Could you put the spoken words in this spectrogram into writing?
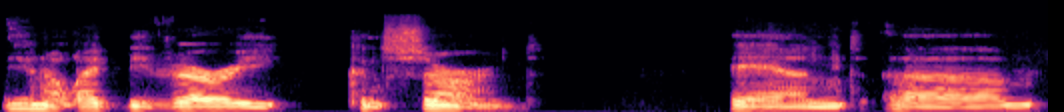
you know, I'd be very concerned. And, um,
